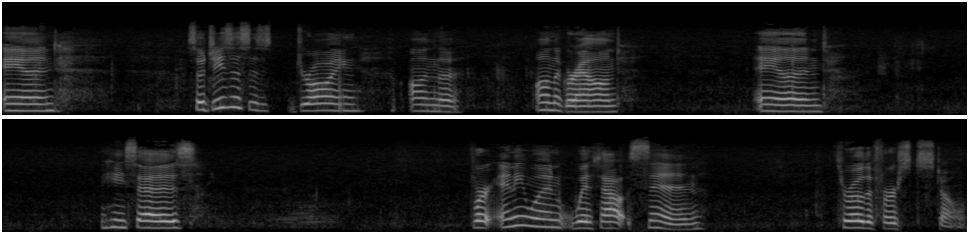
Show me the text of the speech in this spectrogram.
And so Jesus is drawing on the on the ground and he says for anyone without sin throw the first stone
